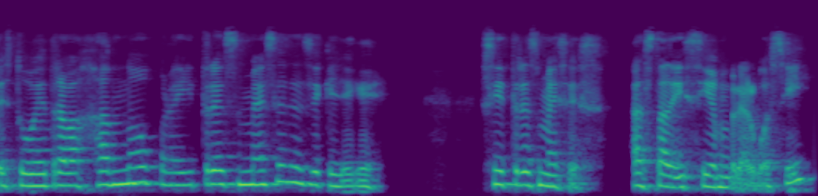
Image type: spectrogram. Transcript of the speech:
estuve trabajando por ahí tres meses desde que llegué. Sí, tres meses, hasta diciembre, algo así.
